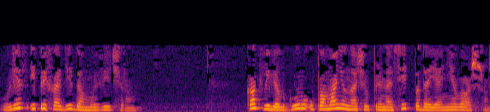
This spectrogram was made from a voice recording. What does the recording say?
в лес и приходи домой вечером». Как велел гуру, Упаманю начал приносить подаяние вашим.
